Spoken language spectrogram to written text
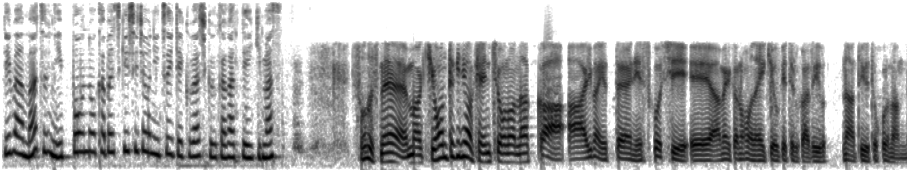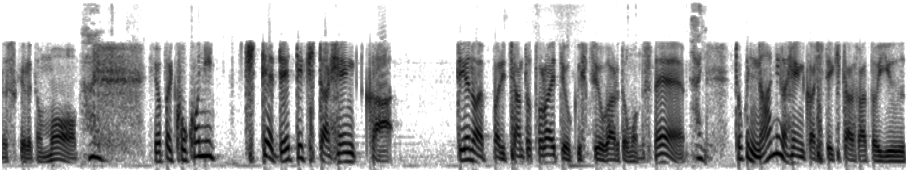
では、まず日本の株式市場について詳しく伺っていきます。そうですね、まあ、基本的には堅調の中、あ今言ったように少し、えー、アメリカの方の影響を受けてるかというなというところなんですけれども、はい、やっぱりここに来て出てきた変化っていうのはやっぱりちゃんと捉えておく必要があると思うんですね。はい、特に何が変化してきたかという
